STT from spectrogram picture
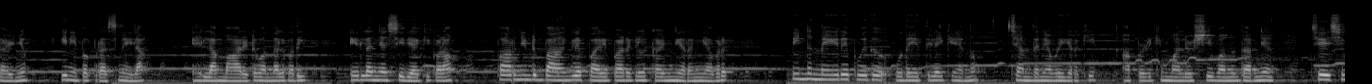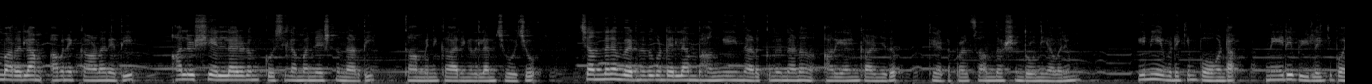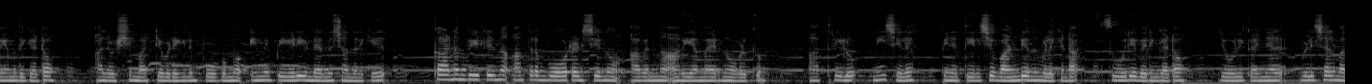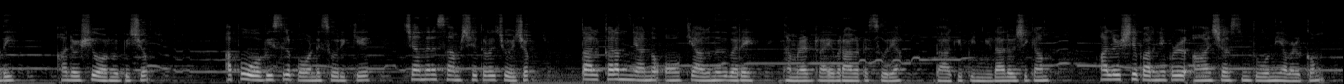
കഴിഞ്ഞു. ഇനിയിപ്പോൾ പ്രശ്നമില്ല. എല്ലാം മാറിയിട്ട് വന്നാൽ മതി. എല്ലാം ഞാൻ ശരിയാക്കിക്കോളാം. പറഞ്ഞുകൊണ്ട് ബാങ്കിലെ പരിപാടികൾ കഴിഞ്ഞിറങ്ങി അവർ പിന്നെ നേരെ പോയത് ഉദയത്തിലേക്കായിരുന്നു. ചന്ദനെ അവിടെ ഇറക്കി. അപ്പോഴേക്കും മലുഷി വന്ന് തറിഞ്ഞ് ചേച്ചിമാരെല്ലാം അവനെ കാണാനെത്തി. അലുഷി എല്ലാവരോടും കുശലം അന്വേഷണം നടത്തി. കമ്പനി കാര്യങ്ങളെല്ലാം ചോദിച്ചു. ചന്ദനം വരുന്നത് കൊണ്ടെല്ലാം ഭംഗിയായി നടക്കുന്നെന്നാണ് അറിയാൻ കഴിഞ്ഞത്. കേട്ടപ്പോൾ സന്തോഷം തോന്നി അവനും. ഇനി എവിടേക്കും പോകണ്ട. നേരെ വീട്ടിലേക്ക് പോയാൽ മതി കേട്ടോ. അലോഷി മറ്റെവിടെയെങ്കിലും പോകുമോ എന്ന് പേടിയുണ്ടായിരുന്നു ചന്ദനയ്ക്ക്. കാരണം വീട്ടിലിരുന്ന് അത്ര ബോറടിച്ചിരുന്നു അവനെന്ന് അറിയാമായിരുന്നു അവൾക്ക്. അത്രയുള്ളൂ നീ ചെൽ പിന്നെ തിരിച്ച് വണ്ടിയൊന്നും വിളിക്കണ്ട. സൂര്യ വരും കേട്ടോ. ജോലി കഴിഞ്ഞാൽ വിളിച്ചാൽ മതി. അലോഷി ഓർമ്മിപ്പിച്ചു. അപ്പോൾ ഓഫീസിൽ പോകേണ്ട സൂര്യക്ക് ചന്ദന സംശയത്തോട് ചോദിച്ചു. തൽക്കാലം ഞാൻ ഓക്കെ ആകുന്നത് വരെ നമ്മുടെ ഡ്രൈവർ ആകട്ടെ സൂര്യ. ബാക്കി പിന്നീട് ആലോചിക്കാം. അലോഷി പറഞ്ഞപ്പോൾ ആശ്വാസം തോന്നി അവൾക്കും.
